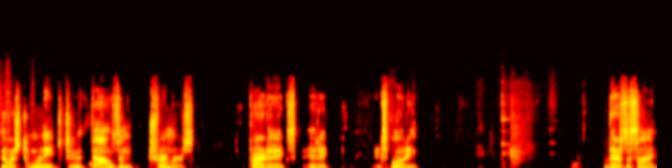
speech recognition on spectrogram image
There was 22,000 tremors prior to ex- it ex- exploding. There's a sign,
